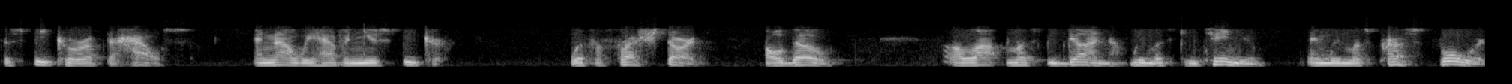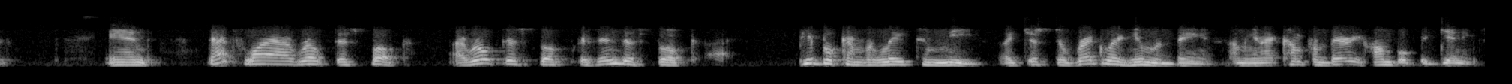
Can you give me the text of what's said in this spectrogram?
the Speaker of the House. And now we have a new Speaker with a fresh start. Although a lot must be done, we must continue and we must press forward. And that's why I wrote this book. I wrote this book because in this book, people can relate to me, like just a regular human being. I mean, I come from very humble beginnings.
